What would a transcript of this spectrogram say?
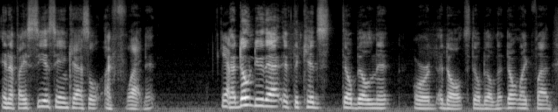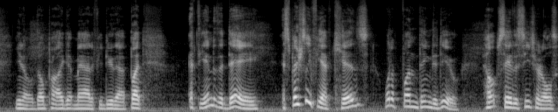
and if I see a sandcastle, I flatten it. Yep. Now don't do that if the kids still building it or adults still building it. Don't like flat. You know they'll probably get mad if you do that. But at the end of the day, especially if you have kids, what a fun thing to do. Help save the sea turtles.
